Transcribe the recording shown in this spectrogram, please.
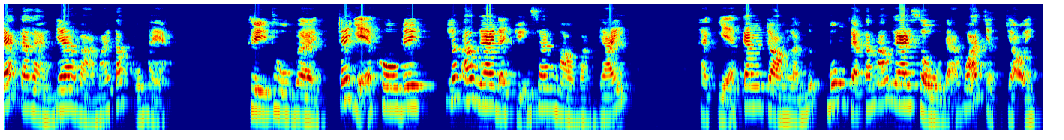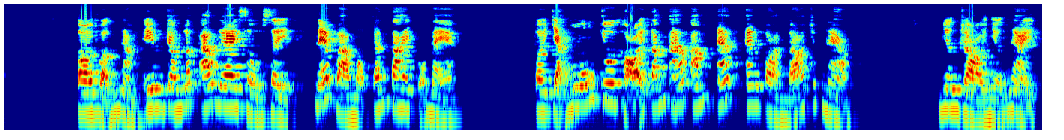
rát cả làn da và mái tóc của mẹ. Khi thu về, trái dẻ khô đi, lớp áo gai đã chuyển sang màu vàng cháy. Hạt dẻ căng tròn làm nứt bung cả tấm áo gai xù đã quá chật chội. Tôi vẫn nằm im trong lớp áo gai xù xì, nép vào một cánh tay của mẹ. Tôi chẳng muốn chui khỏi tấm áo ấm áp an toàn đó chút nào. Nhưng rồi những ngày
